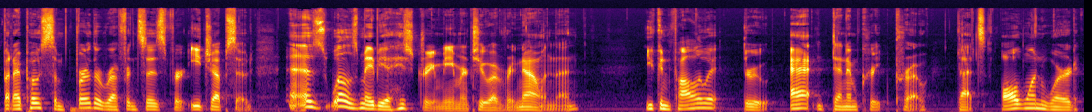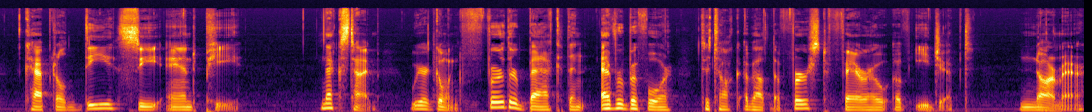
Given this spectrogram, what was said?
but I post some further references for each episode, as well as maybe a history meme or two every now and then. You can follow it through at Denim Creek Pro. That's all one word, capital D, C, and P. Next time, we are going further back than ever before to talk about the first pharaoh of Egypt, Narmer.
